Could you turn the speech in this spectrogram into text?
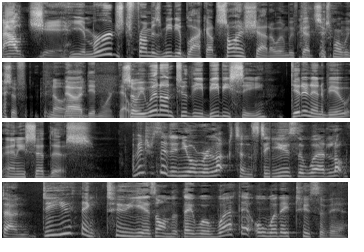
Fauci. He emerged from his media blackout, saw his shadow, and we've got six more weeks of. No, No, okay. it didn't work that so way. So he went on to the BBC, did an interview, and he said this. I'm interested in your reluctance to use the word lockdown. Do you think two years on that they were worth it or were they too severe?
